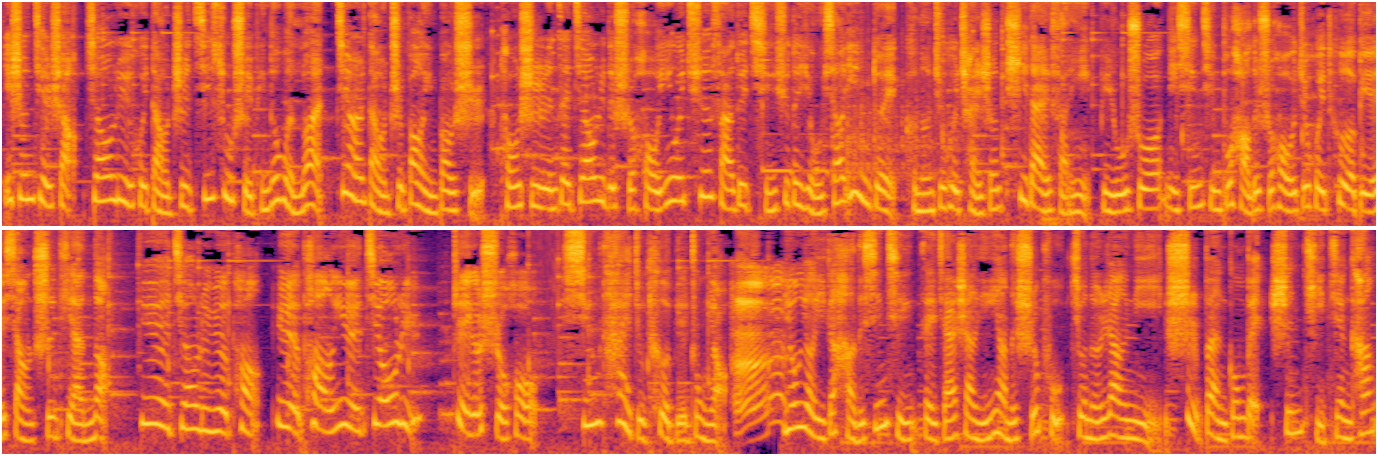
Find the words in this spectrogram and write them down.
医生介绍，焦虑会导致激素水平的紊乱，进而导致暴饮暴食。同时，人在焦虑的时候，因为缺乏对情绪的有效应对，可能就会产生替代反应。比如说，你心情不好的时候，就会特别想吃甜的。越焦虑越胖，越胖越焦虑。这个时候，心态就特别重要。拥有一个好的心情，再加上营养的食谱，就能让你事半功倍，身体健康。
